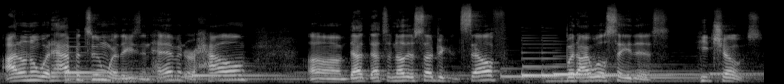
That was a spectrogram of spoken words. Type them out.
I don't know what happened to him, whether he's in heaven or hell. Um, that, that's another subject itself. But I will say this he chose.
